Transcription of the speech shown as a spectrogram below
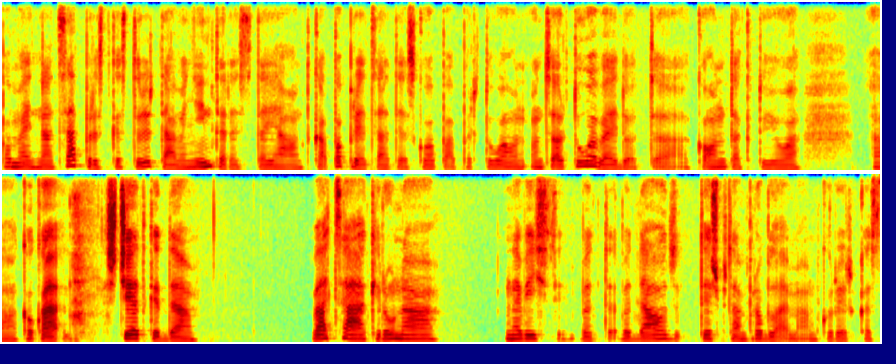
pamēģināt saprast, kas tur ir tā viņa interese tajā un kā papriecāties kopā par to un, un caur to veidot uh, kontaktu. Jo uh, kaut kā šķiet, ka vecāki runā ne visi, bet, bet daudz tieši par tām problēmām, kur ir kas,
